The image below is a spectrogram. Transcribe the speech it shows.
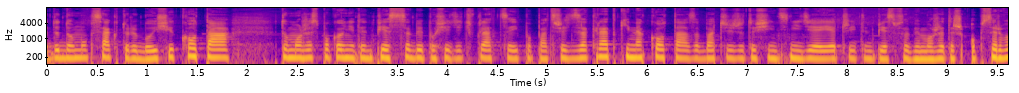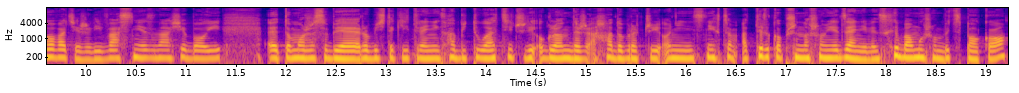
y, do domu psa, który boi się kota, to może spokojnie ten pies sobie posiedzieć w klatce i popatrzeć za kratki na kota, zobaczyć, że to się nic nie dzieje, czyli ten pies sobie może też obserwować, jeżeli was nie zna, się boi, e, to może sobie robić taki trening habituacji, czyli ogląda, że aha, dobra, czyli oni nic nie chcą, a tylko przynoszą jedzenie, więc chyba muszą być spoko,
